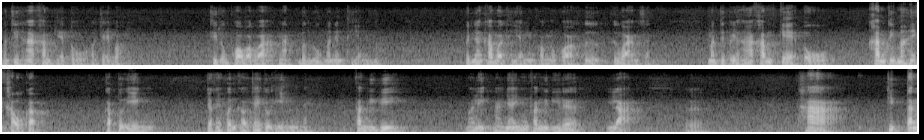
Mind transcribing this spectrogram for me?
มันสิหาคำแก้ตัวเข้าใจบ่ที่หลวงพ่อบอกว่านั่นเบิ่งดูมันยังเถียงอยู่ เป็นยังคำว่าเถียงของหลวงพ่อคือคือวางสันมันจะไปหาคำแก่โตคำที่มาให้เข้ากับ กับตัวเองจะให้เพิ่นเข้าใจตัวเองไหมฟังดีๆมาลินายใหญ่มึงฟังดีๆเด้อ นี่ล่ะเออถ้าจิตตั้ง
